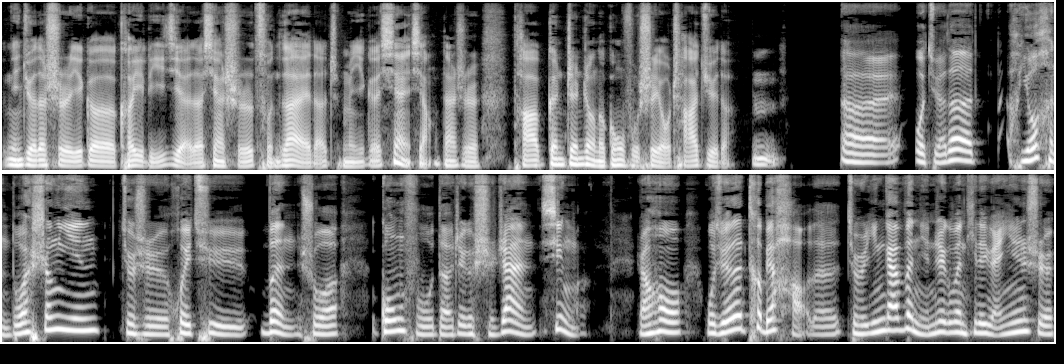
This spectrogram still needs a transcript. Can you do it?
您觉得是一个可以理解的、现实存在的这么一个现象，但是它跟真正的功夫是有差距的。嗯呃，我觉得有很多声音就是会去问说功夫的这个实战性嘛。然后我觉得特别好的就是应该问您这个问题的原因是，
